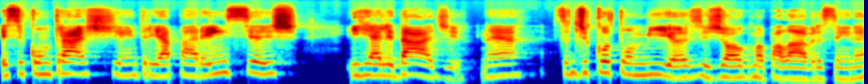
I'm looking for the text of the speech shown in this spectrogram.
esse contraste entre aparências e realidade, né? essa dicotomia, se joga uma palavra assim, né?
